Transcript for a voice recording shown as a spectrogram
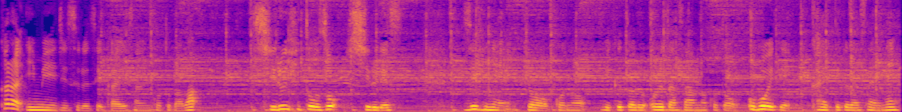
からイメージする世界遺産言葉は、知る人ぞ知るです。ぜひね、今日このビクトル・オルタさんのことを覚えて帰ってくださいね。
